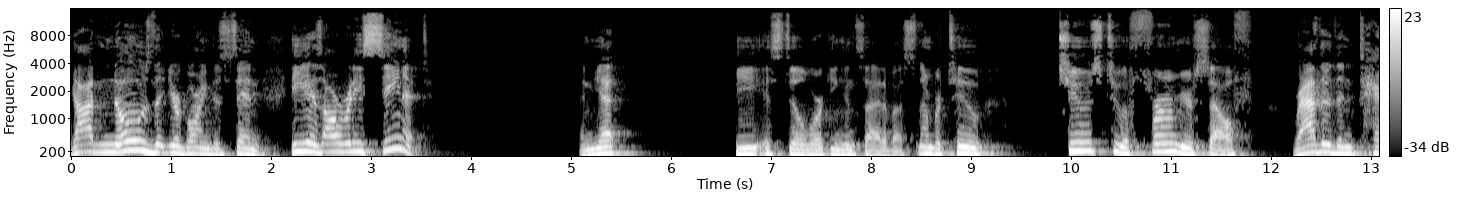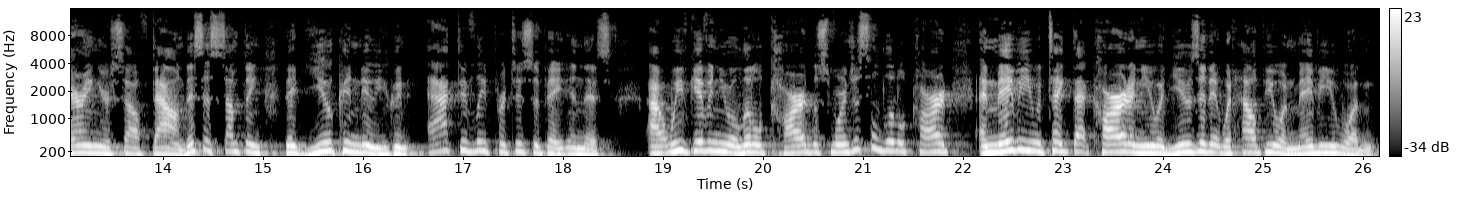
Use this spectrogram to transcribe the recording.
God knows that you're going to sin. He has already seen it. And yet, He is still working inside of us. Number two, choose to affirm yourself rather than tearing yourself down. This is something that you can do. You can actively participate in this. Uh, we've given you a little card this morning, just a little card, and maybe you would take that card and you would use it. It would help you, and maybe you wouldn't.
